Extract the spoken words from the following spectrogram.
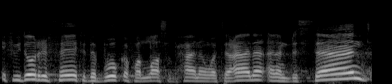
if you don't refer to the book of Allah subhanahu wa ta'ala and understand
